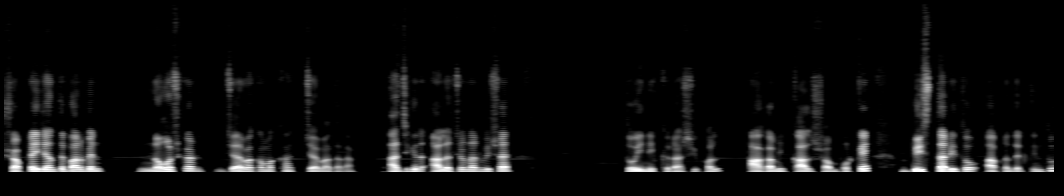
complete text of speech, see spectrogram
সবটাই জানতে পারবেন। নমস্কার, জয় মা কামাখ্যা, জয় মা তারা। আজকের আলোচনার বিষয় দৈনিক রাশিফল আগামী কাল সম্পর্কে বিস্তারিত আপনাদের কিন্তু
